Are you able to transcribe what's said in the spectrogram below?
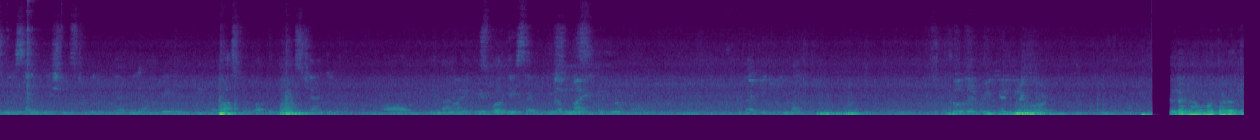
Day celebrations today, where we unveil the bust of Dr. Thomas Chandy um, in line with his birthday celebrations. The mic is not on, Would like me to be mic? so that we can record. ನಾವು ಮಾತಾಡೋದು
